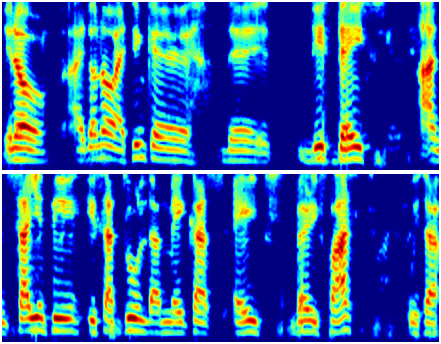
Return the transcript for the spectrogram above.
you know, I don't know. I think uh, the these days anxiety is a tool that make us age very fast without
